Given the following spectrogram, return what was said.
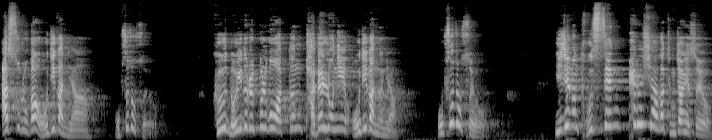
아수르가 어디 갔냐? 없어졌어요. 그 너희들을 끌고 왔던 바벨론이 어디 갔느냐? 없어졌어요. 이제는 더 센 페르시아가 등장했어요.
